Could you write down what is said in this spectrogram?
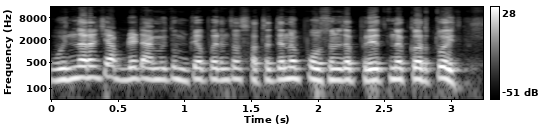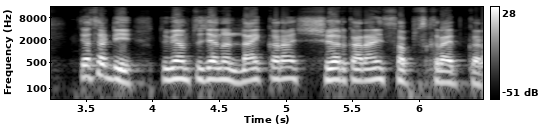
उन्हाळ्याचे अपडेट आम्ही तुमच्यापर्यंत सातत्यानं पोहोचवण्याचा प्रयत्न करतोय त्यासाठी तुम्ही आमचं चॅनल लाईक करा शेअर करा आणि सबस्क्राईब करा.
